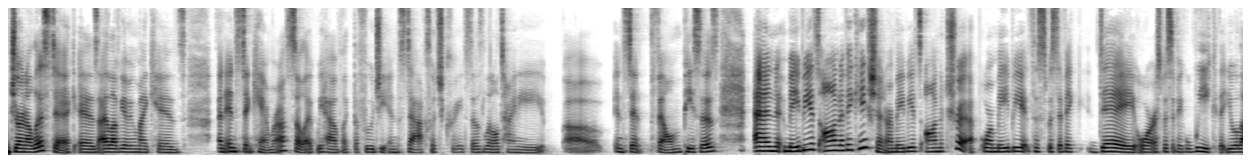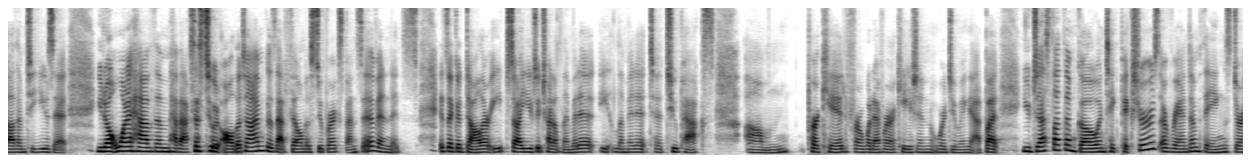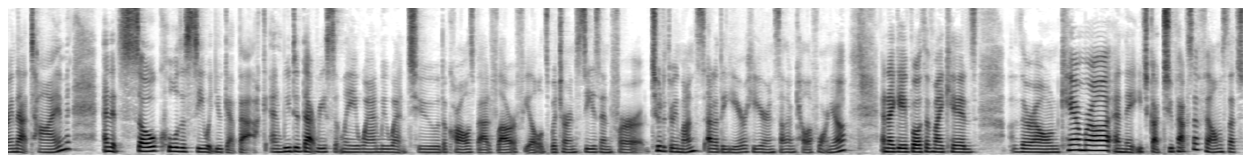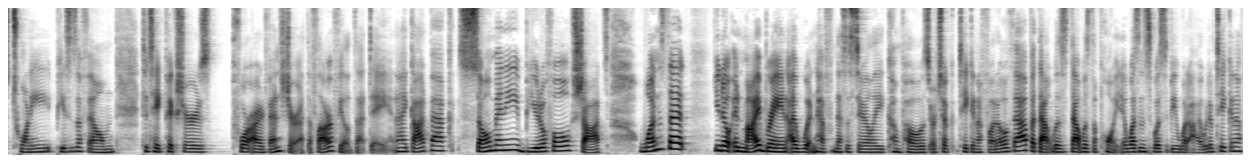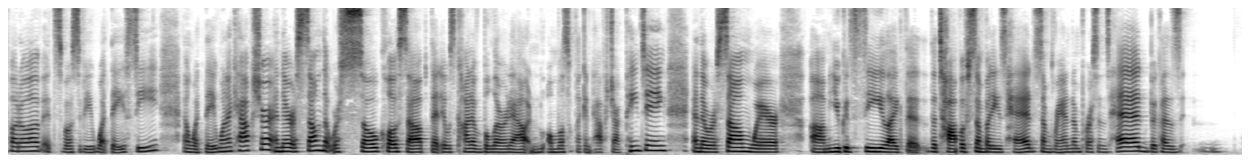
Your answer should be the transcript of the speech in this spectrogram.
journalistic is I love giving my kids an instant camera. So like we have like the Fuji Instax, which creates those little tiny uh, instant film pieces. And maybe it's on a vacation, or maybe it's on a trip, or maybe it's a specific day or a specific week that you allow them to use it. You don't want to have them have access to it all the time because that film is super expensive and it's it's like a dollar each. So I usually try to limit it limit it to two packs. Um, per kid for whatever occasion we're doing that. But you just let them go and take pictures of random things during that time. And it's so cool to see what you get back. And we did that recently when we went to the Carlsbad flower fields, which are in season for two to three months out of the year here in Southern California. And I gave both of my kids their own camera and they each got two packs of films. that's 20 pieces of film to take pictures for our adventure at the flower fields that day. And I got back so many beautiful shots, ones that you know in my brain i wouldn't have necessarily composed or took taken a photo of that but that was that was the point. It wasn't supposed to be what i would have taken a photo of. It's supposed to be what they see and what they want to capture. And there are some that were so close up that it was kind of blurred out and almost looked like an abstract painting. And there were some where um, you could see like the the top of somebody's head some random person's head because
